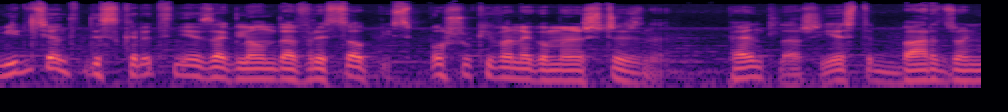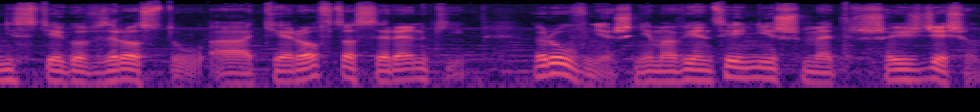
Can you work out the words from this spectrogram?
Milicjant dyskretnie zagląda w rysopis poszukiwanego mężczyzny. Pętlarz jest bardzo niskiego wzrostu, a kierowca syrenki również nie ma więcej niż 1,60 m.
